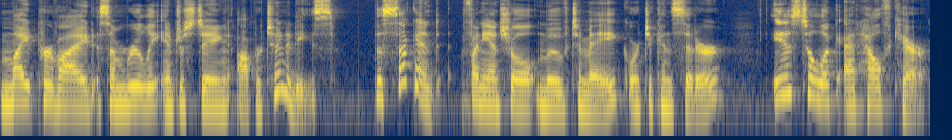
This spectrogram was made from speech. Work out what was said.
might provide some really interesting opportunities. The second financial move to make or to consider is to look at healthcare.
